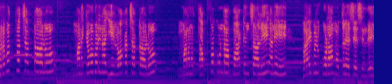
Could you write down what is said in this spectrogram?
ప్రభుత్వ చట్టాలు మనకివ్వబడిన ఈ లోక చట్టాలు మనం తప్పకుండా పాటించాలి అని బైబిల్ కూడా ముద్రేసేసింది.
